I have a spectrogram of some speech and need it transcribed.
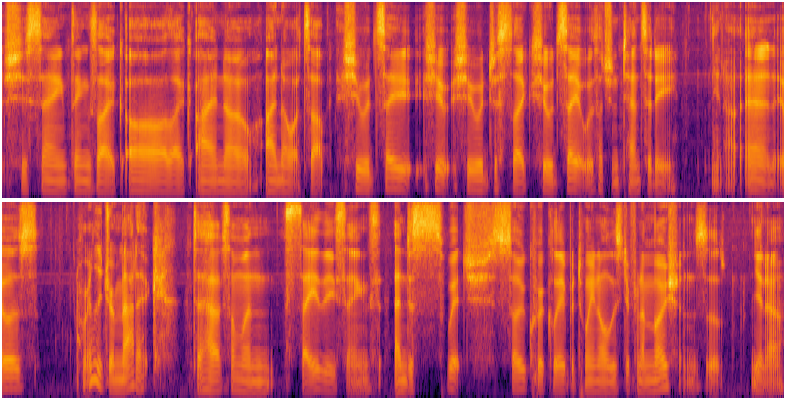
she's saying things like, "Oh, like I know, I know what's up." She would say she she would just like she would say it with such intensity, you know, and it was really dramatic to have someone say these things and just switch so quickly between all these different emotions, uh, you know,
